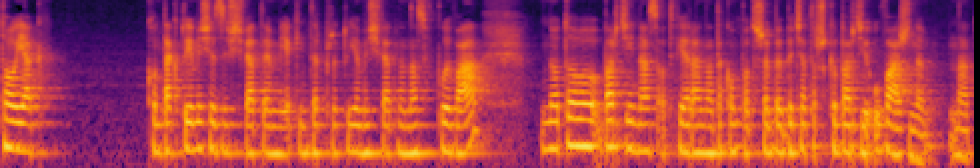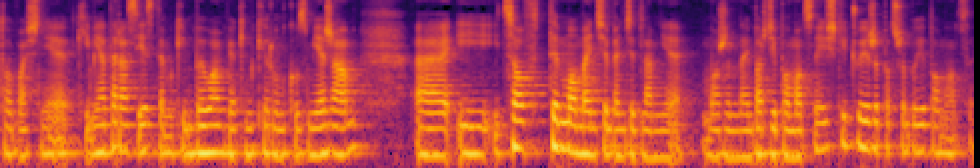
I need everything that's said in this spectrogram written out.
to, jak kontaktujemy się ze światem, jak interpretujemy świat, na nas wpływa, no to bardziej nas otwiera na taką potrzebę bycia troszkę bardziej uważnym na to właśnie, kim ja teraz jestem, kim byłam, w jakim kierunku zmierzam e, i, i co w tym momencie będzie dla mnie może najbardziej pomocne, jeśli czuję, że potrzebuję pomocy.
